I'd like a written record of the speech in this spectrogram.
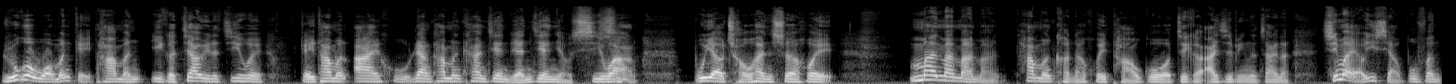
如果我们给他们一个教育的机会，给他们爱护，让他们看见人间有希望，不要仇恨社会，慢慢慢慢，他们可能会逃过这个艾滋病的灾难。起码有一小部分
